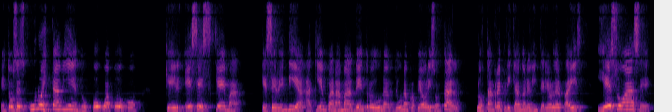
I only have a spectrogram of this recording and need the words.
Entonces, uno está viendo poco a poco que ese esquema que se vendía aquí en Panamá dentro de una, de una propiedad horizontal, lo están replicando en el interior del país y eso hace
